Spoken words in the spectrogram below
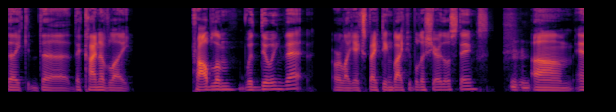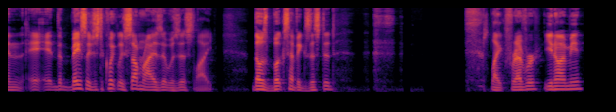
like the the kind of like problem with doing that or like expecting black people to share those things Mhm. um and it, it, the- basically just to quickly summarize it was just like those books have existed like forever you know what i mean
